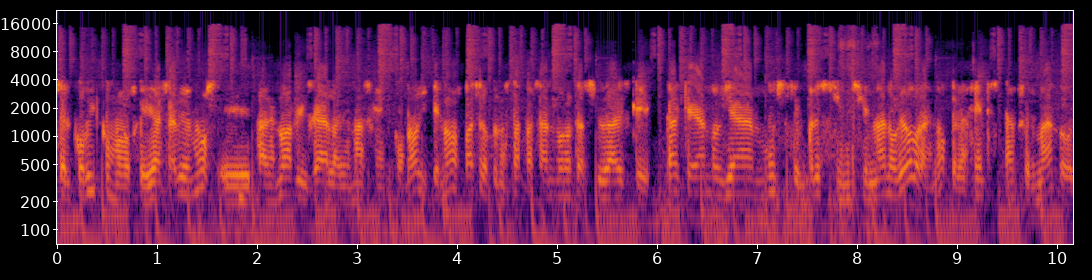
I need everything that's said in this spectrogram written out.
ser COVID, como los que ya sabemos, eh, para no arriesgar a la demás gente, ¿no? Y que no nos pase lo que nos está pasando en otras ciudades que están quedando ya muchas empresas sin, sin mano de obra, ¿no? Que la gente se está enfermando.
